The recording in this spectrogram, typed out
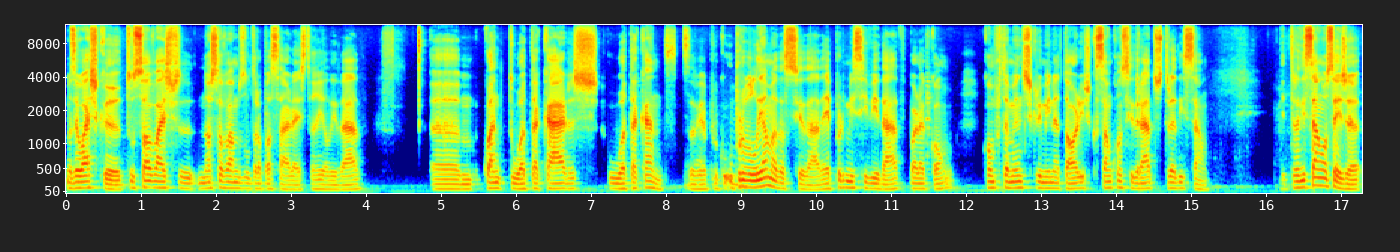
Mas eu acho que tu só vais, nós só vamos ultrapassar esta realidade hum, quando tu atacares o atacante, estás a ver? Porque o problema da sociedade é a permissividade para com comportamentos discriminatórios que são considerados tradição. Tradição, ou seja,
